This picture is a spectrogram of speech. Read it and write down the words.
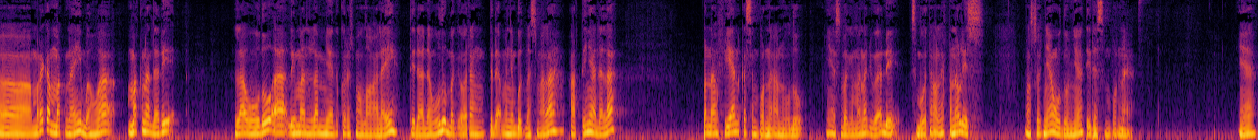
uh, mereka memaknai bahwa makna dari La wudu'a liman lam yadhkur ismallah alaih. Tidak ada wudu bagi orang tidak menyebut basmalah. Artinya adalah penafian kesempurnaan wudu. Ya, sebagaimana juga disebutkan oleh penulis. Maksudnya wudunya tidak sempurna. Ya.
